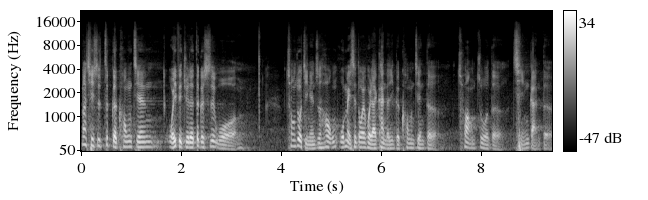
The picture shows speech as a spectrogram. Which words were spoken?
那其实这个空间，我一直觉得这个是我创作几年之后，我每次都会回来看的一个空间的创作的情感的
